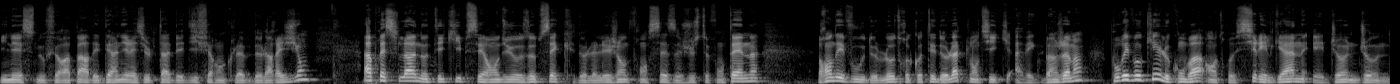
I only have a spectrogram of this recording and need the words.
Inès nous fera part des derniers résultats des différents clubs de la région. Après cela, notre équipe s'est rendue aux obsèques de la légende française Juste Fontaine. Rendez-vous de l'autre côté de l'Atlantique avec Benjamin pour évoquer le combat entre Cyril Gann et John Jones.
